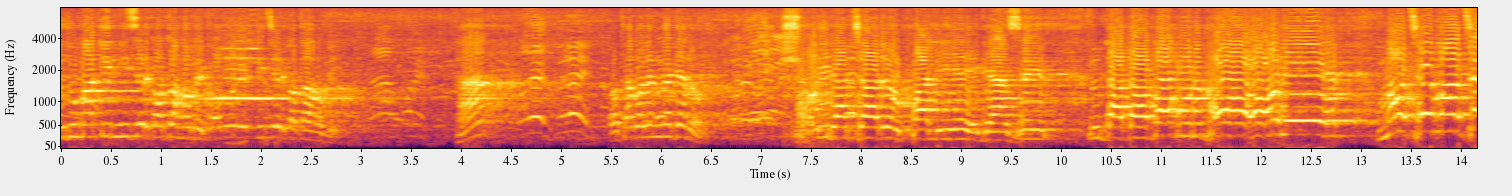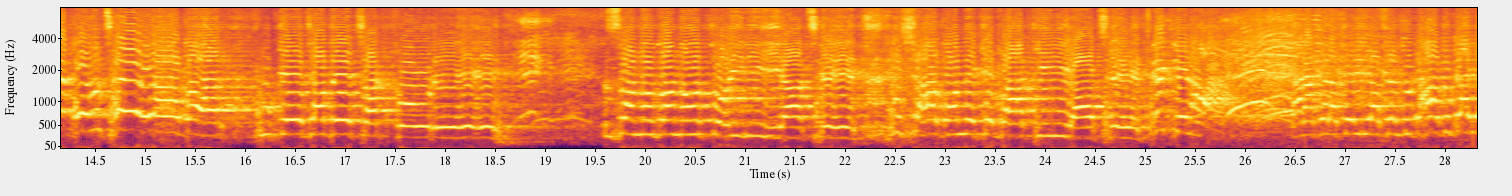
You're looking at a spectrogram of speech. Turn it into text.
শুধু মাটির নিচের কথা হবে, কবরের নিচের কথা হবে। হ্যাঁ? কথা বলেন না কেন? স্বৈরাচার পালিয়ে গেছে। দাদা বাবুর ঘরে মাঝে মাঝে বলছে, আবার ঢুকে যাবে চট করে জনগণ তৈরি আছে, হিসাব অনেক বাকি আছে, ঠিক না কারা কারা তৈরি আছেন দুটো হাত উঠাই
